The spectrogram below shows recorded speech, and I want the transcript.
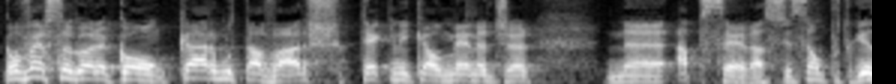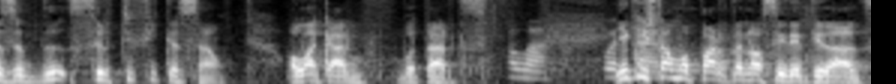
Converso agora com Carmo Tavares, Technical Manager na APSER, Associação Portuguesa de Certificação. Olá, Carmo. Boa tarde. Olá. Boa e aqui tarde. está uma parte da nossa identidade.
